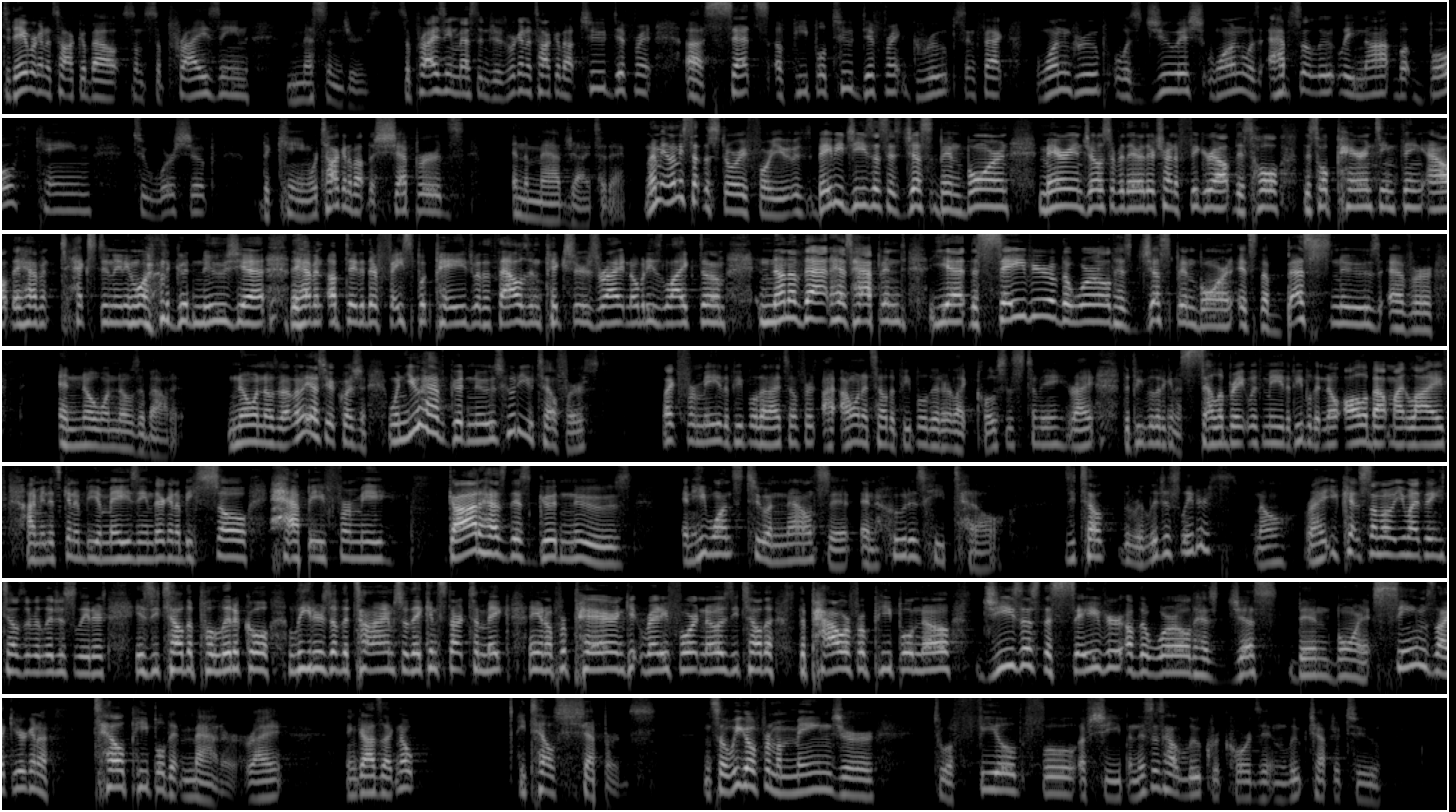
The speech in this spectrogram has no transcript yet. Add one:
Today we're going to talk about some surprising messengers. Surprising messengers. We're going to talk about two different uh, sets of people, two different groups. In fact, one group was Jewish, one was absolutely not, but both came to worship the king. We're talking about the shepherds and the magi today. Let me, let me set the story for you. Baby Jesus has just been born. Mary and Joseph are there. They're trying to figure out this whole, this whole parenting thing out. They haven't texted anyone the good news yet. They haven't updated their Facebook page with a thousand pictures, right? Nobody's liked them. None of that has happened yet. The Savior of the world has just been born. It's the best news ever, and no one knows about it No one knows about. Let me ask you a question. When you have good news, who do you tell first? Like for me, the people that I tell first, I, I want to tell the people that are like closest to me, right? The people that are going to celebrate with me, the people that know all about my life. I mean, it's going to be amazing. They're going to be so happy for me. God has this good news and he wants to announce it. And who does he tell? Does he tell the religious leaders? No, right? You can some of you might think he tells the religious leaders. Is he tell the political leaders of the time so they can start to make, you know, prepare and get ready for it? No, does he tell the, the powerful people? No. Jesus, the Savior of the world, has just been born. It seems like you're gonna tell people that matter, right? And God's like, nope. He tells shepherds. And so we go from a manger to a field full of sheep. And this is how Luke records it in Luke chapter 2,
